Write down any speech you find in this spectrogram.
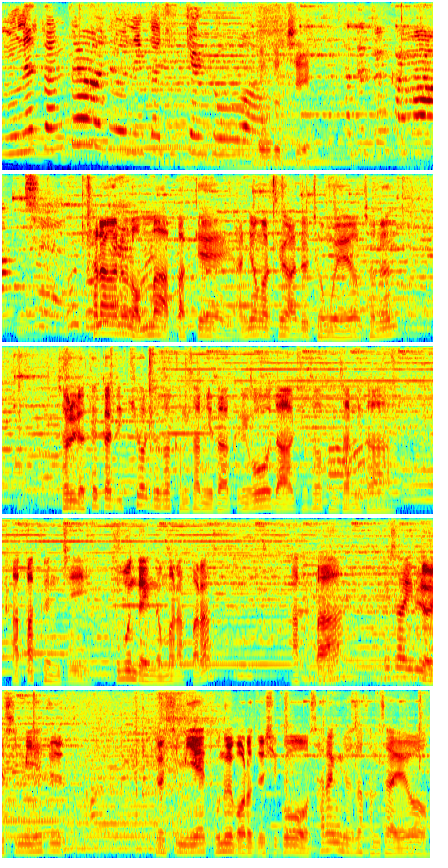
오늘 산타할아버지 오니까 진짜 좋아. 너무 좋지? 다들 눈 감아. 사랑하는 엄마 아빠께 안녕하세요 아들 정우예요. 저는 저를 여태까지 키워줘서 감사합니다. 그리고 낳아줘서 감사합니다. 아빠 편지 구분되어 있는 엄마랑 아빠랑 아빠 회사 일을 열심히 해주 열심히 해 돈을 벌어주시고 사랑해줘서 감사해요.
